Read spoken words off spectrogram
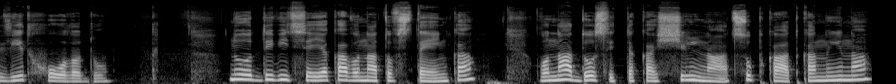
від холоду. Ну, от дивіться, яка вона товстенька. Вона досить така щільна, цупка тканина.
